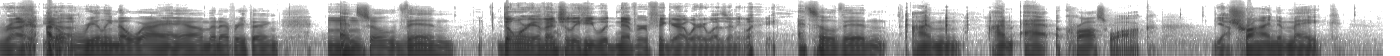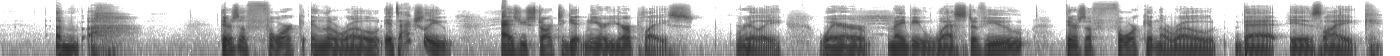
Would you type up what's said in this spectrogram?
Right. I don't really know where I am and everything. Mm-hmm. And so then Don't worry. Eventually, he would never figure out where he was anyway. and so then I'm I'm at a crosswalk yeah. trying to make a there's a fork in the road. It's actually as you start to get near your place, really, where maybe west of you, there's a fork in the road that is like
